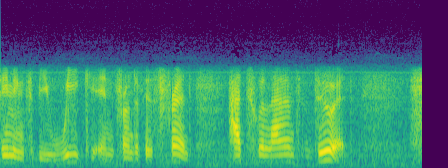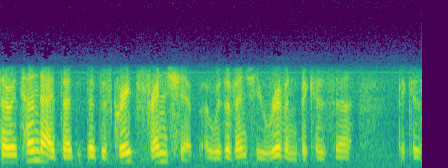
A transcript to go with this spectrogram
seeming to be weak in front of his friend, had to allow him to do it. So it turned out that, that this great friendship was eventually riven because, uh, because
